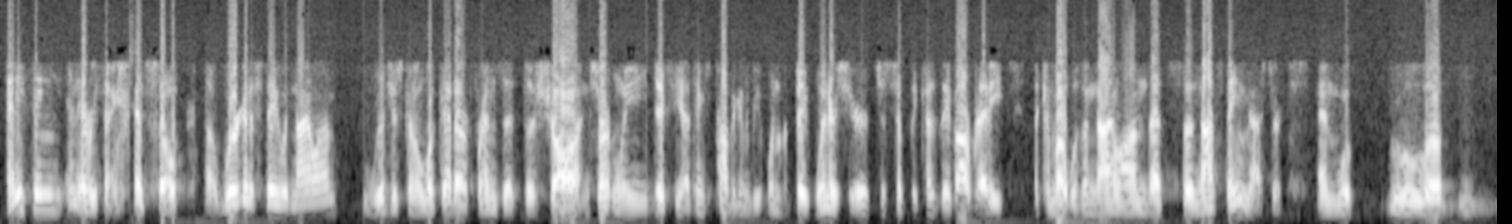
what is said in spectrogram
anything and everything. And so uh, we're going to stay with nylon. We're just going to look at our friends at uh, Shaw and certainly Dixie. I think is probably going to be one of the big winners here, just simply because they've already come out with a nylon that's uh, not Stainmaster, and we'll we'll uh,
